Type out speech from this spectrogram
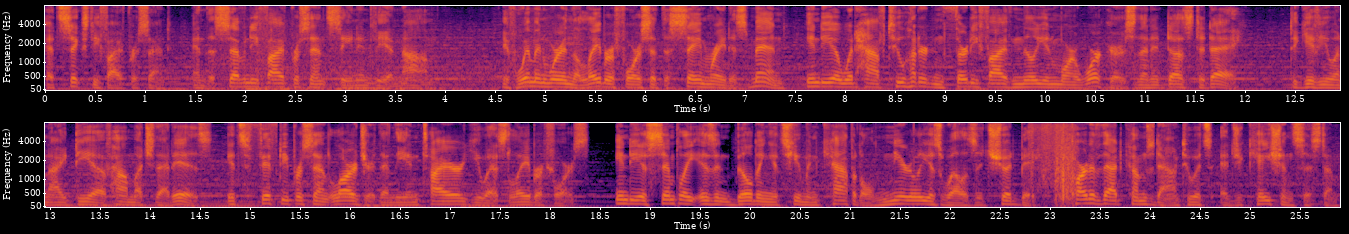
at 65% and the 75% seen in Vietnam. If women were in the labor force at the same rate as men, India would have 235 million more workers than it does today. To give you an idea of how much that is, it's 50% larger than the entire US labor force. India simply isn't building its human capital nearly as well as it should be. Part of that comes down to its education system.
